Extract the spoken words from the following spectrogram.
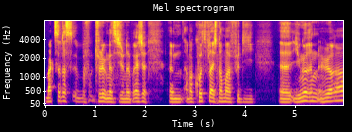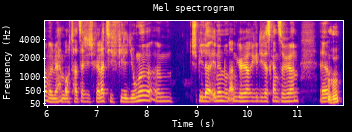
Magst du das, Entschuldigung, dass ich dich unterbreche, ähm, aber kurz vielleicht nochmal für die äh, jüngeren Hörer, weil wir haben auch tatsächlich relativ viel junge ähm, SpielerInnen und Angehörige, die das Ganze hören, äh, mhm.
